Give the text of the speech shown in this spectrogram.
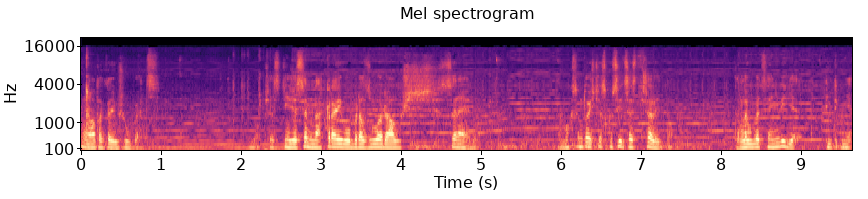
No, tak tady už vůbec. No, přesně, že jsem na kraji obrazu a dál už se nehnu. A mohl jsem to ještě zkusit sestřelit, no. Tenhle vůbec není vidět, ty tmě.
